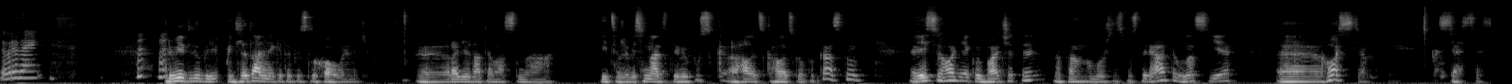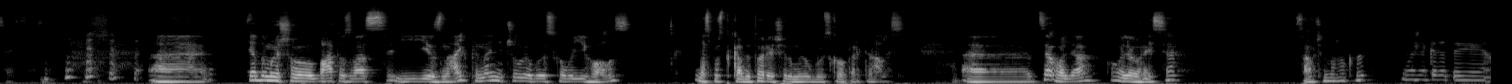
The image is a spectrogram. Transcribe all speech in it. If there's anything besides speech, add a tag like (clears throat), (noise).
Добрий день. Привіт, любі підглядальники та підслуховувальники. Е, Раді вітати вас на і це вже 18-й випуск Галицько-Галицького подкасту. І сьогодні, як ви бачите, напевно, можете спостерігати, у нас є е, гостя. Стя, стя, стя, стя. Е, я думаю, що багато з вас її знають, принаймні чули обов'язково її голос. У нас просто така аудиторія, що думаю, обов'язково перетиналися. Е, це Оля, Оля Орися. Савчин можна казати? Можна казати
